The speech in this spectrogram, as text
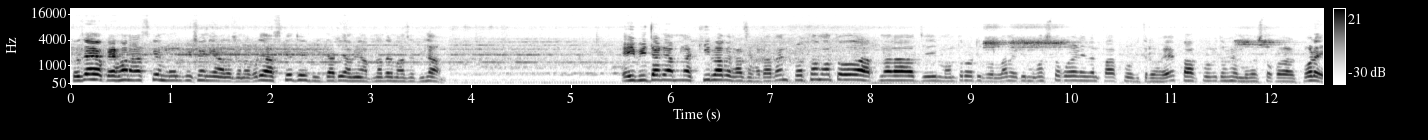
তো যাই হোক, এখন আজকে মূল বিষয় নিয়ে আলোচনা করি। আজকে যে বিদ্যাটি আমি আপনাদের মাঝে দিলাম, এই বিদ্যাটি আপনারা কীভাবে কাছে হাঁটাবেন প্রথমত আপনারা যে মন্ত্রটি বললাম, এটি মুখস্থ করে নেবেন পাক পবিত্র হয়ে। পাক পবিত্র হয়ে মুখস্থ করার পরে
